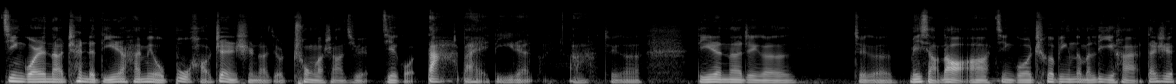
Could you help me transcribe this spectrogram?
晋国人呢，趁着敌人还没有布好阵势呢，就冲了上去，结果大败敌人啊。这个敌人呢，这个。这个没想到啊，晋国车兵那么厉害，但是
